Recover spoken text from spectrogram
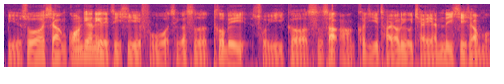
比如说像光电类的这些服务，这个是特别属于一个时尚啊、科技潮流前沿的一些项目，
